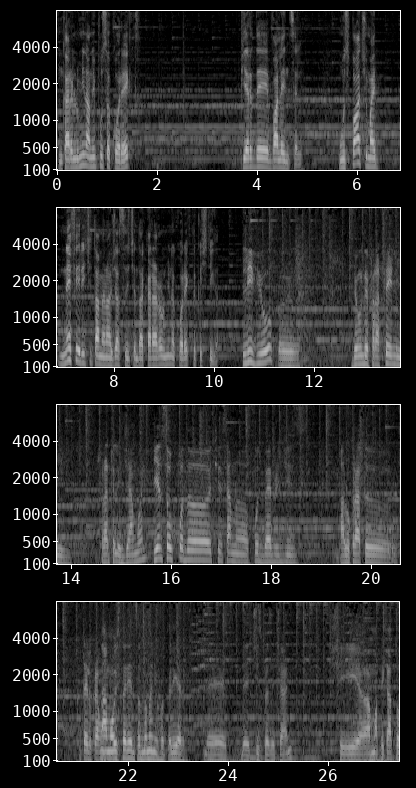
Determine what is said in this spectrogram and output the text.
în care lumina nu-i pusă corect, pierde valențele. Un spațiu mai nefericit amenajat, să zicem, dar care are o lumină corectă, câștigă. Liviu, uh, de unde fratele, fratele Geamăn, el se ocupă de ce înseamnă food beverages, a lucrat, uh, cât ai lucrat? Am o experiență în domeniul hotelier de, de 15 ani și am aplicat-o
